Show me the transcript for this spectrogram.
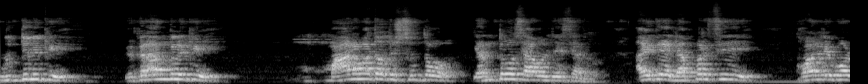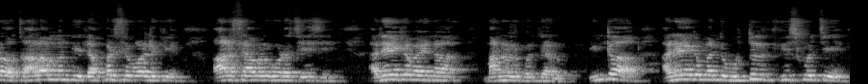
వృద్ధులకి వికలాంగులకి మానవతా దృష్టితో ఎంతో సేవలు చేశారు. అయితే లెప్పర్సీ కాలనీ కూడా చాలామంది లెప్పర్సీ వాళ్ళకి వాళ్ళ సేవలు కూడా చేసి అనేకమైన మన్నలు పొందారు. ఇంకా అనేక మంది వృద్ధులు తీసుకొచ్చి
